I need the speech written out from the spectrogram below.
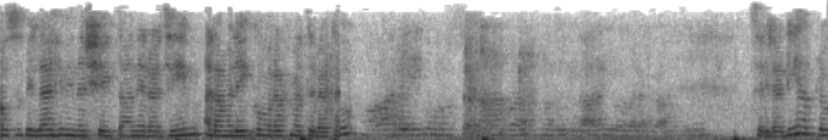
اعوذ باللہ من الشیطان الرجیم۔ السلام علیکم ورحمۃ اللہ چلیے ریڈی ہیں آپ لوگ؟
